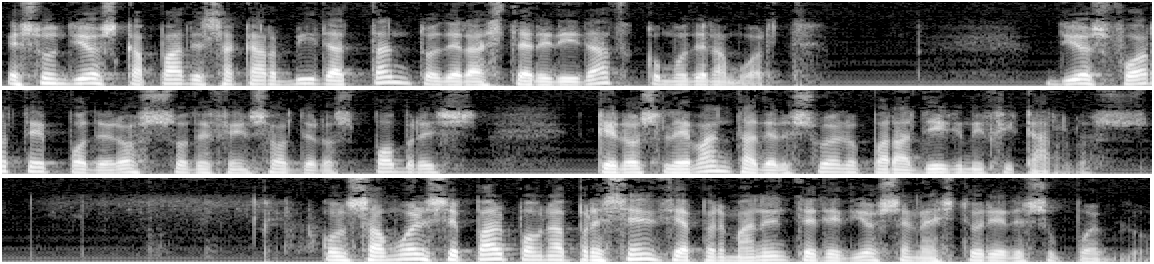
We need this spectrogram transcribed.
Es un Dios capaz de sacar vida tanto de la esterilidad como de la muerte. Dios fuerte, poderoso, defensor de los pobres, que los levanta del suelo para dignificarlos. Con Samuel se palpa una presencia permanente de Dios en la historia de su pueblo.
